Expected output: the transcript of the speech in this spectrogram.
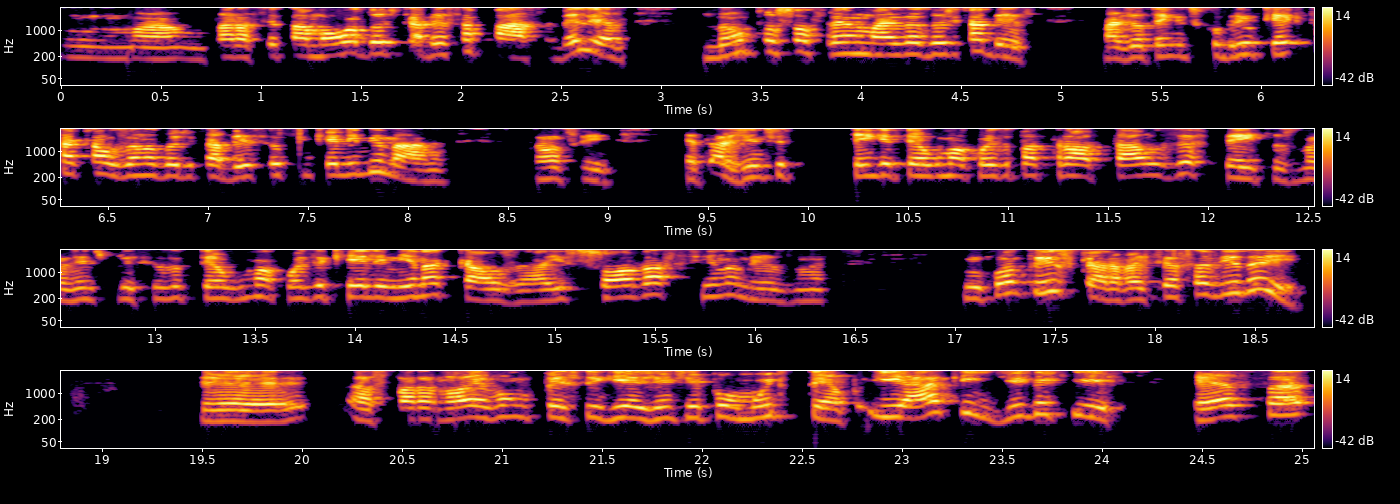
uma, um paracetamol, a dor de cabeça passa, beleza. Não estou sofrendo mais a dor de cabeça, mas eu tenho que descobrir o que está causando a dor de cabeça e eu tenho que eliminar. Né? Então, assim, a gente tem que ter alguma coisa para tratar os efeitos, mas a gente precisa ter alguma coisa que elimina a causa. Aí só a vacina mesmo, né? Enquanto isso, cara, vai ser essa vida aí. É, as paranoias vão perseguir a gente por muito tempo. E há quem diga que essa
